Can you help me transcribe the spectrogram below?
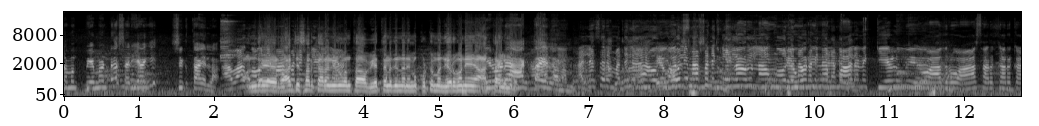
ನಮಗೆ ಪೇಮೆಂಟ್ ಸರಿಯಾಗಿ ಸಿಗ್ತಾ ಇಲ್ಲ. ಅಂದ್ರೆ ರಾಜ್ಯ ಸರ್ಕಾರ ನೀಡುವಂತ ವೇತನದಿಂದ ನಿಮ್ಮ ಕುಟುಂಬ ನಿರ್ವಹಣೆ ಆಗ್ತಾ ಇಲ್ಲ. ಆಗ್ತಾ ಇಲ್ಲ ಕೇಳಕ್ಕಾಗಲ್ಲ. ಆದರೂ ಆ ಸರ್ಕಾರಕ್ಕೆ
